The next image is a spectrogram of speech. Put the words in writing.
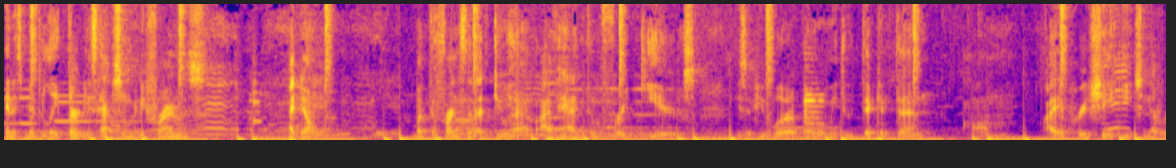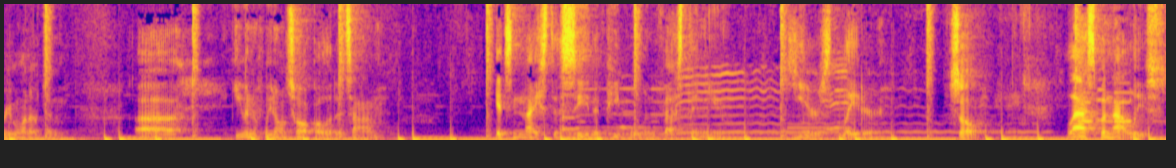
in his mid to late 30s have so many friends? I don't. But the friends that I do have, I've had them for years. These are people that have been with me through thick and thin. I appreciate each and every one of them. Uh, even if we don't talk all of the time, it's nice to see that people invest in you years later. So, last but not least,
